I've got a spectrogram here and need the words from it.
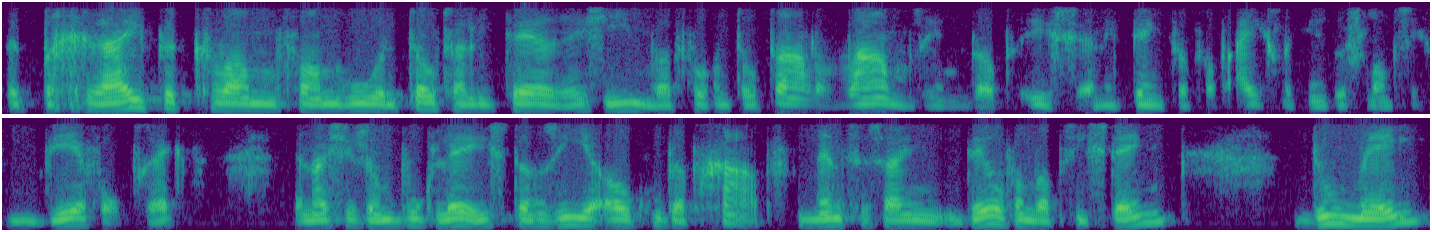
het begrijpen kwam van hoe een totalitair regime, wat voor een totale waanzin dat is. En ik denk dat dat eigenlijk in Rusland zich nu weer voltrekt. En als je zo'n boek leest, dan zie je ook hoe dat gaat. Mensen zijn deel van dat systeem, doen mee,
